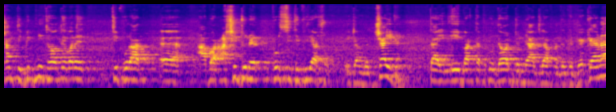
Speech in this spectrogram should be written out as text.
শান্তি বিঘ্নিত হতে পারে। ত্রিপুরার আবার আশি জনের পরিস্থিতি ফিরে আসুক এটা আমরা চাই না। তাই এই বার্তাটুকু দেওয়ার জন্য আজকে আপনাদেরকে ডেকে আনা।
